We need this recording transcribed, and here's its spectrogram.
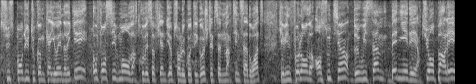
suspendu tout comme Caio Henrique. Offensivement, on va retrouver Sofiane Diop sur le côté gauche, Nelson Martins à droite, Kevin Folland en soutien de Wissam Ben Yedder. Tu en parlais,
